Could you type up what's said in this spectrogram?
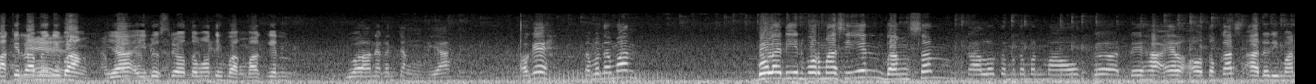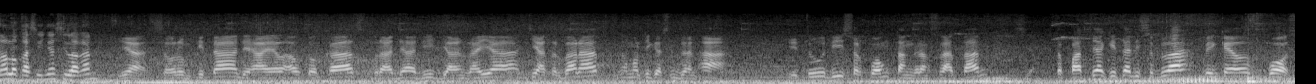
makin Amin. ramai nih Bang. Amin, ya, amin, industri amin. otomotif Bang makin jualannya kenceng ya. Oke, teman-teman boleh diinformasiin Bang Sam kalau teman-teman mau ke DHL Auto Cars ada di mana lokasinya silakan. Ya, showroom kita DHL Auto Cars berada di Jalan Raya Ciater Barat nomor 39A. Itu di Serpong, Tangerang Selatan. Tepatnya kita di sebelah bengkel Bos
